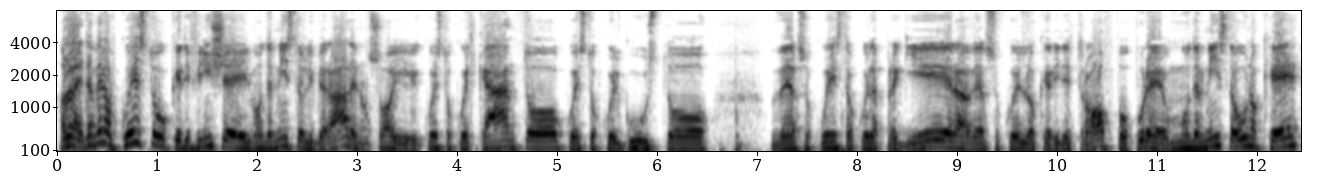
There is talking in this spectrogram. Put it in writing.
Allora, è davvero questo che definisce il modernista liberale? Non so, il, questo quel canto, questo quel gusto verso questa o quella preghiera, verso quello che ride troppo, oppure un modernista uno che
